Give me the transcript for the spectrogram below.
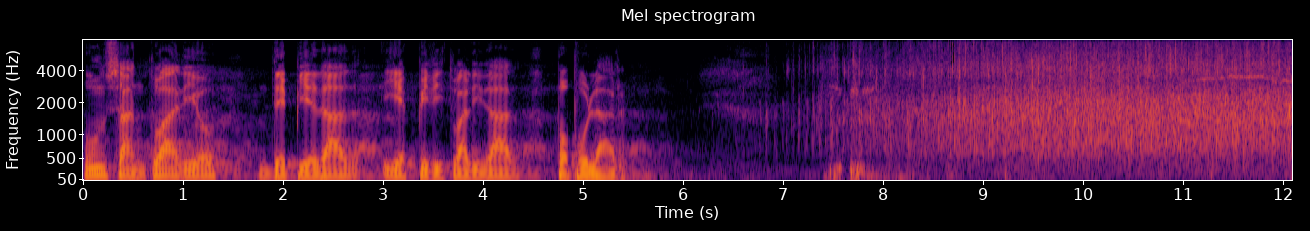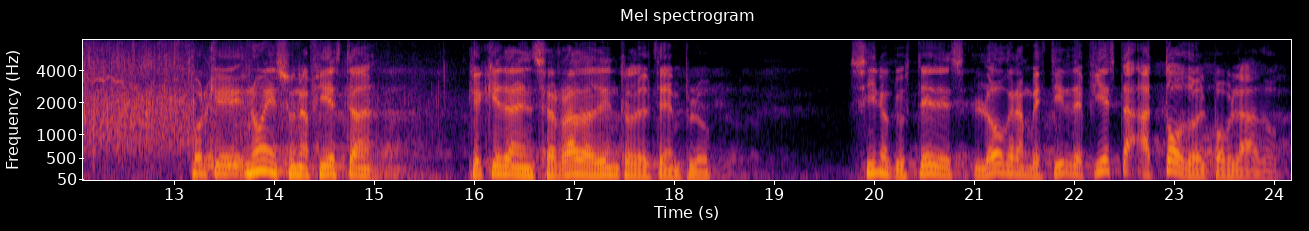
un santuario de piedad y espiritualidad popular. Porque no es una fiesta que queda encerrada dentro del templo, sino que ustedes logran vestir de fiesta a todo el poblado.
